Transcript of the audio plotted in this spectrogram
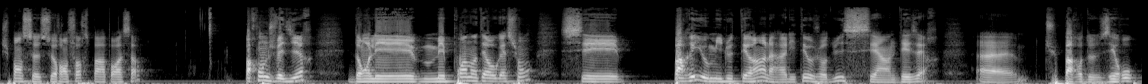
je pense, se renforce par rapport à ça. Par contre, je vais dire, dans les mes points d'interrogation, c'est Paris au milieu de terrain, la réalité aujourd'hui, c'est un désert. Euh, tu pars de zéro.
